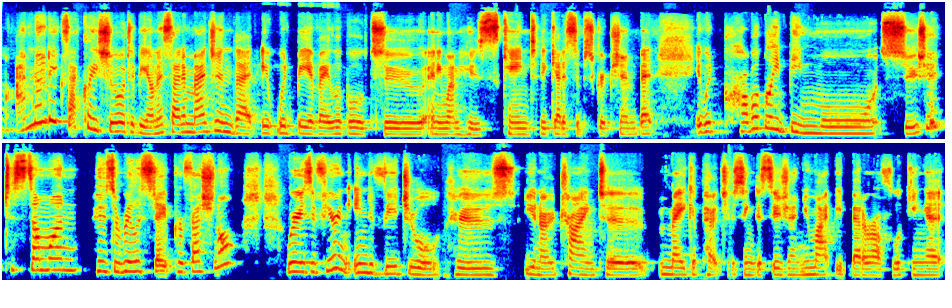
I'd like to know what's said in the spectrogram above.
I'm not exactly sure, to be honest. I'd imagine that it would be available to anyone who's keen to get a subscription, but it would probably be more suited to someone who's a real estate professional. Whereas if you're an individual who's, you know, trying to make a purchasing decision, you might be better off looking at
